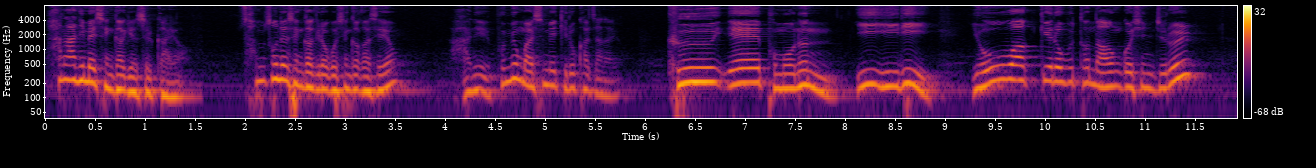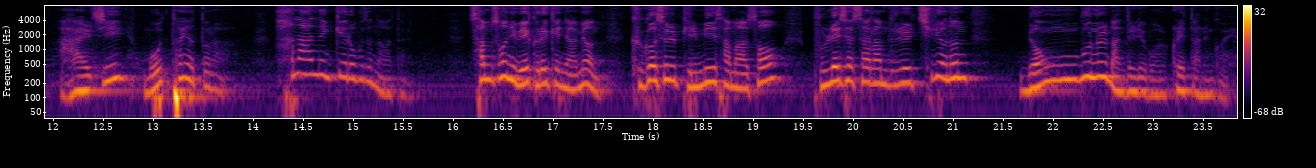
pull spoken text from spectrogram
하나님의 생각이었을까요? 삼손의 생각이라고 생각하세요? 아니에요. 분명 말씀에 기록하잖아요. 그의 부모는 이 일이 여호와께로부터 나온 것인 줄을 알지 못하였더라. 하나님께로부터 나왔다는 거예요. 삼손이 왜 그렇게 했냐면 그것을 빌미 삼아서 블레셋 사람들을 치려는 명분을 만들려고 그랬다는 거예요.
